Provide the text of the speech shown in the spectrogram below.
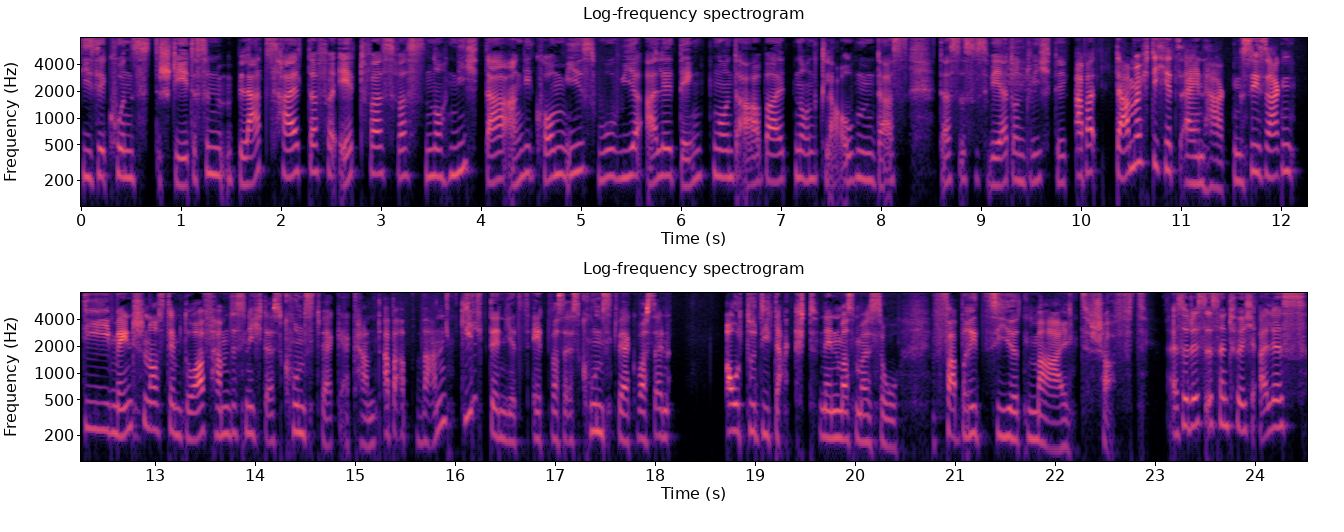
diese Kunst steht. Das sind Platzhalter für etwas, was noch nicht da angekommen ist, wo wir alle denken und arbeiten und glauben, dass das ist es wert und wichtig. Aber da möchte ich jetzt einhaken. Sie sagen, die Menschen aus dem Dorf haben das nicht als Kunstwerk erkannt. Aber ab wann gilt denn jetzt etwas als Kunstwerk, was ein Autodidakt, nennen wir es mal so, fabriziert, malt, schafft? Also das ist natürlich alles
